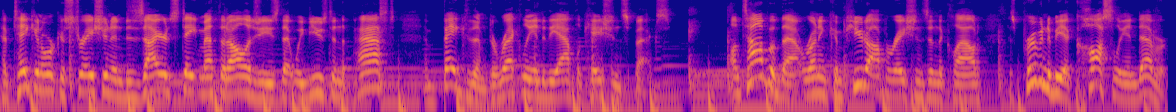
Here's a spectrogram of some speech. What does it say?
have taken orchestration and desired state methodologies that we've used in the past and baked them directly into the application specs. On top of that, running compute operations in the cloud has proven to be a costly endeavor.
